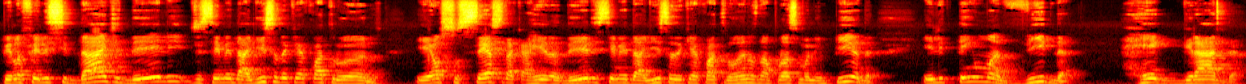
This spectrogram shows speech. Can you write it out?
pela felicidade dele de ser medalhista daqui a quatro anos, e é o sucesso da carreira dele ser medalhista daqui a quatro anos na próxima Olimpíada, ele tem uma vida regrada,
